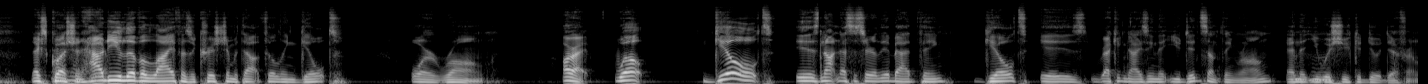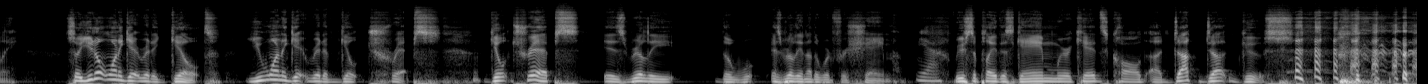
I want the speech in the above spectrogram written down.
Next question. How do you live a life as a Christian without feeling guilt or wrong? All right. Well, guilt is not necessarily a bad thing. Guilt is recognizing that you did something wrong and that you wish you could do it differently. So you don't want to get rid of guilt. You want to get rid of guilt trips. guilt trips is really the is really another word for shame. Yeah. We used to play this game when we were kids called uh, Duck Duck Goose.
